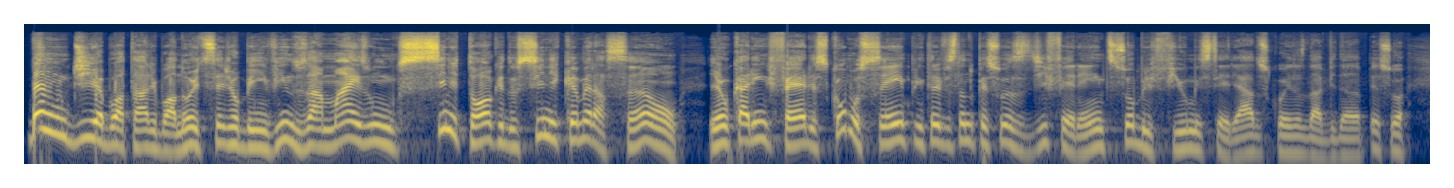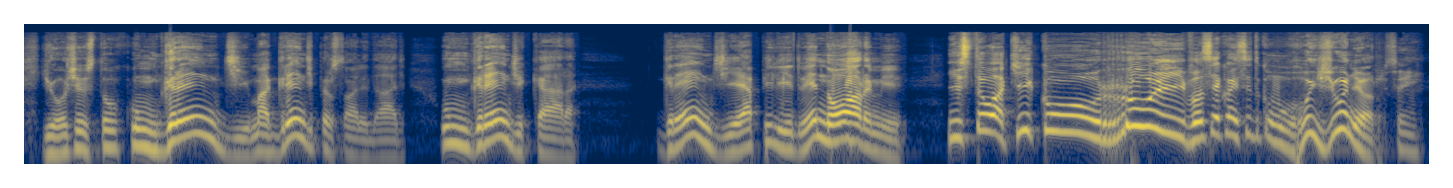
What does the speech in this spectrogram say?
Bom dia, boa tarde, boa noite, sejam bem-vindos a mais um Cine Talk do Cine Cameração. Eu, Karim Férez, como sempre, entrevistando pessoas diferentes sobre filmes, seriados, coisas da vida da pessoa. E hoje eu estou com um grande, uma grande personalidade, um grande cara. Grande é apelido, enorme. Estou aqui com o Rui, você é conhecido como Rui Júnior. Sim.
